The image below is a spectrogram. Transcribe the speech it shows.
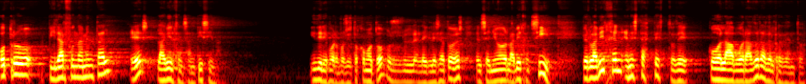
Otro pilar fundamental es la Virgen Santísima. Y diré, bueno, pues esto es como todo, pues en la iglesia todo es el Señor, la Virgen. Sí, pero la Virgen en este aspecto de colaboradora del Redentor,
